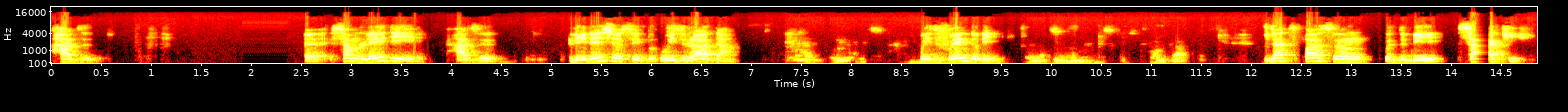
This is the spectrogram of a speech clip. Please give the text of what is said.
has, uh, some lady has relationship with Radha, with friendly. That person could be Saki.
